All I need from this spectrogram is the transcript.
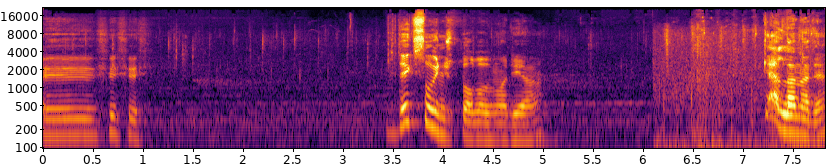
Ee, hü hü. Dex oyuncusu olalım hadi ya. Gel lan hadi.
